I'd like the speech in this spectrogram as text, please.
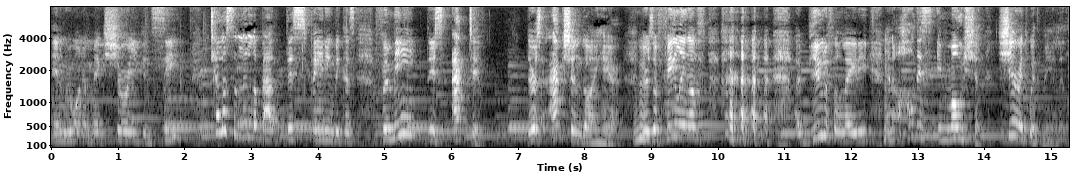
and we want to make sure you can see. Tell us a little about this painting because for me, there's active. There's action going here. Mm -hmm. There's a feeling of a beautiful lady and all this emotion. Share it with me a little.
